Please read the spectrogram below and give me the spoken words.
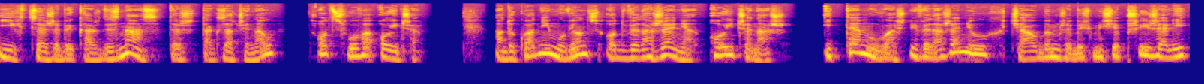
i chce, żeby każdy z nas też tak zaczynał od słowa Ojcze, a dokładniej mówiąc od wyrażenia Ojcze nasz. I temu właśnie wyrażeniu chciałbym, żebyśmy się przyjrzeli,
